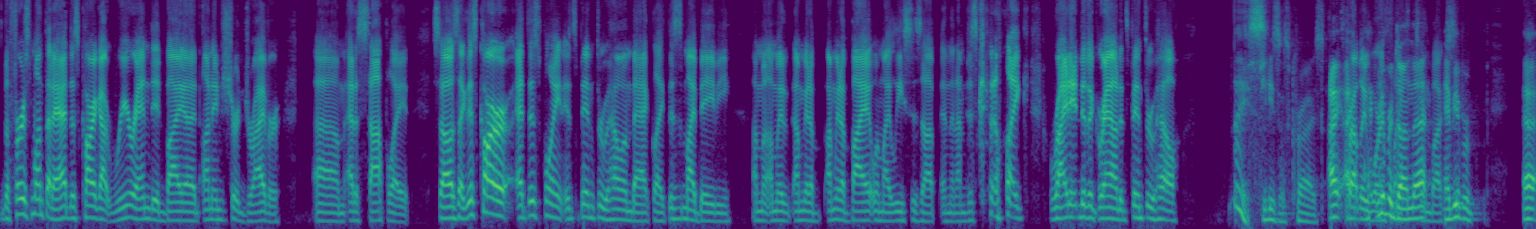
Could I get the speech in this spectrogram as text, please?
the first month that I had this car, I got rear-ended by an uninsured driver um, at a stoplight. So I was like, this car at this point, it's been through hell and back. Like this is my baby. I'm, I'm gonna I'm gonna I'm gonna buy it when my lease is up, and then I'm just gonna like ride it into the ground. It's been through hell. nice. Jesus Christ. I, I probably have worth, you ever like, done that? bucks. Have you ever uh,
